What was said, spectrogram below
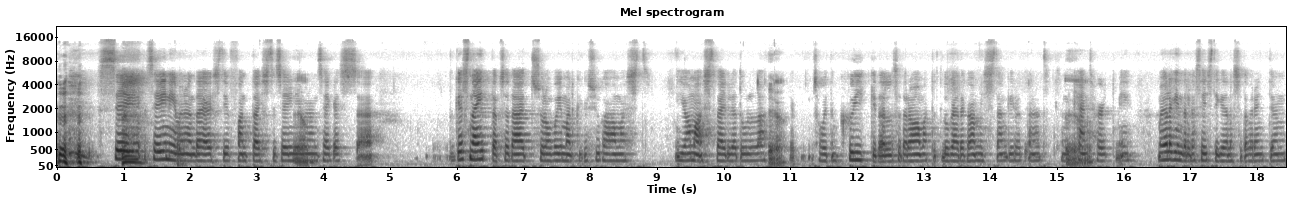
see, see inimene on täiesti fantastiline, see inimene on see, kes, kes näitab seda, et sul on võimalik kõige sügavamast jamast välja tulla Jah. ja soovitan kõikidel seda raamatut lugeda ka, mis ta on kirjutanud. see on Can't hurt me. ma ei ole kindel, kas eesti keeles seda varianti on.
